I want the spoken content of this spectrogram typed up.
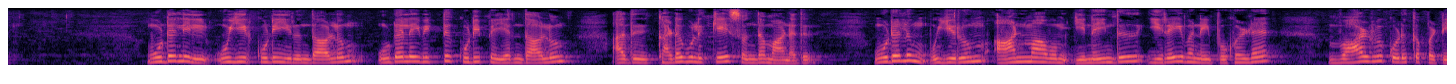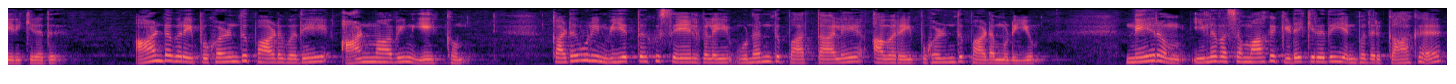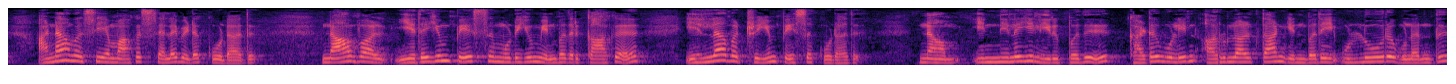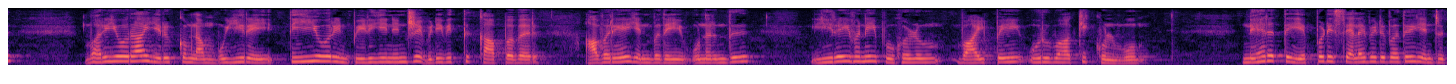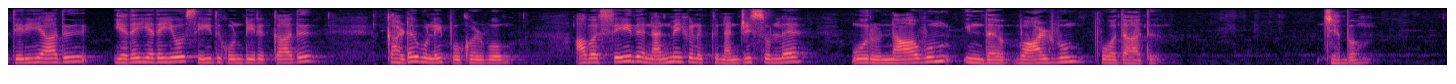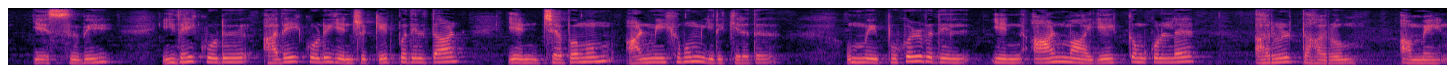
உடலில் உயிர் குடியிருந்தாலும் உடலை விட்டு குடிபெயர்ந்தாலும் அது கடவுளுக்கே சொந்தமானது. உடலும் உயிரும் ஆன்மாவும் இணைந்து இறைவனை புகழ வாழ்வு கொடுக்கப்பட்டிருக்கிறது. ஆண்டவரை புகழ்ந்து பாடுவதே ஆன்மாவின் ஏக்கம். கடவுளின் வியத்தகு செயல்களை உணர்ந்து பார்த்தாலே அவரை புகழ்ந்து பாட முடியும். நேரம் இலவசமாக கிடைக்கிறது என்பதற்காக அனாவசியமாக செலவிடக்கூடாது நாவால் எதையும் பேச முடியும் என்பதற்காக எல்லாவற்றையும் பேசக்கூடாது. நாம் இந்நிலையில் இருப்பது கடவுளின் அருளால்தான் என்பதை உள்ளூர உணர்ந்து வறியோராய் இருக்கும் நம் உயிரை தீயோரின் பிடியினின்று விடுவித்து காப்பவர் அவரே என்பதை உணர்ந்து இறைவனை புகழும் வாய்ப்பை உருவாக்கிக் கொள்வோம். நேரத்தை எப்படி செலவிடுவது என்று தெரியாது எதை எதையோ செய்து கொண்டிருக்காது கடவுளை புகழ்வோம். அவர் செய்த நன்மைகளுக்கு நன்றி சொல்ல ஒரு நாவும் இந்த வாழ்வும் போதாது. ஜெபம். இயேசுவே இதை கொடு அதை கொடு என்று கேட்பதில்தான் என் ஜெபமும் ஆன்மீகமும் இருக்கிறது. உம்மை புகழ்வதில் என் ஆன்மா ஏக்கம் கொள்ள அருள் தாரும். அமேன்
